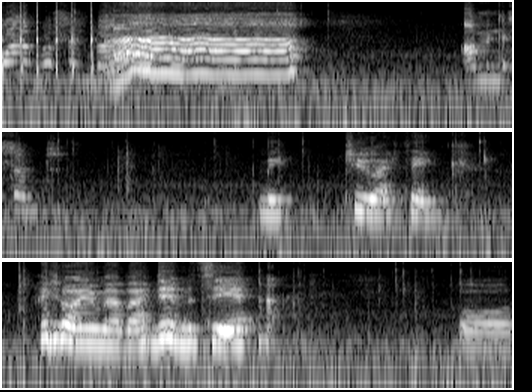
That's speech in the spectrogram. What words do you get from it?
one of us is murdered, ah. I'm innocent. Me too, I think. I don't remember. I didn't see it. Four,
